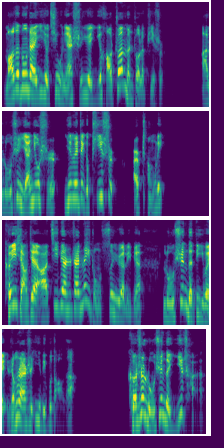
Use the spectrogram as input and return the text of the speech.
毛泽东在一九七五年十一月一号专门做了批示，啊，鲁迅研究室因为这个批示而成立。可以想见啊，即便是在那种岁月里边，鲁迅的地位仍然是屹立不倒的。可是鲁迅的遗产，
